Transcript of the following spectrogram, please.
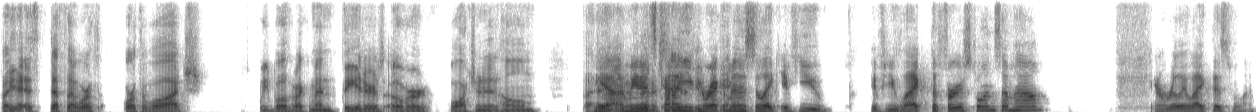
But yeah, it's definitely worth worth a watch. We both recommend theaters over watching it at home. But hey, yeah, I mean, it's kind of you can recommend this to like if you if you like the first one somehow, you're gonna really like this one.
